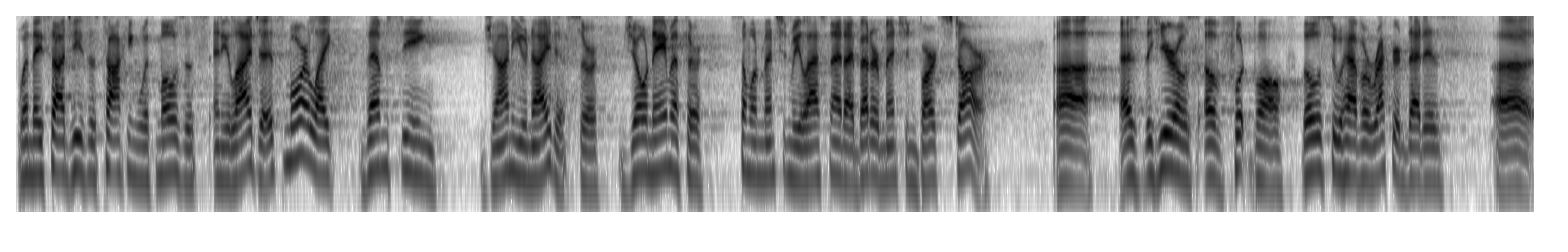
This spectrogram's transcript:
when they saw Jesus talking with Moses and Elijah, it's more like them seeing Johnny Unitas or Joe Namath, or someone mentioned me last night, I better mention Bart Starr uh, as the heroes of football, those who have a record that is uh,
